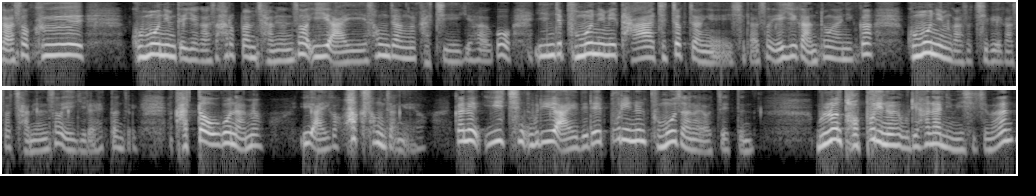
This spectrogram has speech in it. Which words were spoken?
가서 그 고모님 댁에 가서 하룻밤 자면서 이 아이의 성장을 같이 얘기하고 이제 부모님이 다 지적 장애시라서 얘기가 안 통하니까 고모님 가서 집에 가서 자면서 얘기를 했던 적이 갔다 오고 나면 이 아이가 확 성장해요. 그러니까는 이 친, 우리 아이들의 뿌리는 부모잖아요. 어쨌든 물론 덧뿌리는 우리 하나님이시지만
